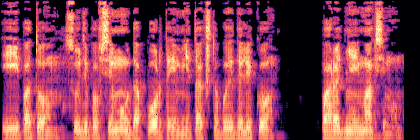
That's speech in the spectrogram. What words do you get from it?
И потом, судя по всему, до порта им не так, чтобы и далеко. Пара дней максимум.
